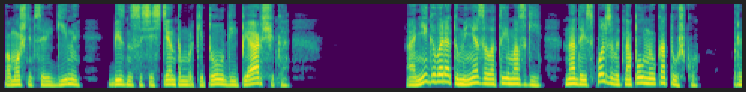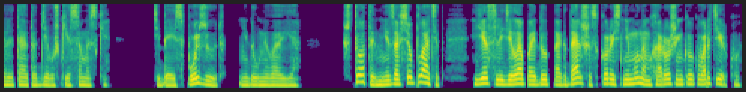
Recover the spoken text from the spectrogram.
помощницей Регины, бизнес-ассистентом маркетолога и пиарщика. Они говорят, у меня золотые мозги, надо использовать на полную катушку. Прилетают от девушки СМСки. «Тебя используют?» — недоумеваю я. «Что ты, мне за все платят. Если дела пойдут так дальше, скоро сниму нам хорошенькую квартирку.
